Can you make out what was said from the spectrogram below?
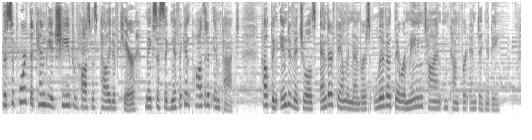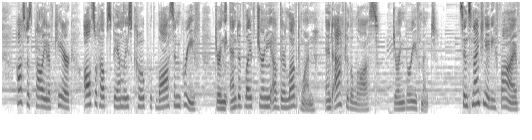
The support that can be achieved with hospice palliative care makes a significant positive impact, helping individuals and their family members live out their remaining time in comfort and dignity. Hospice palliative care also helps families cope with loss and grief during the end of life journey of their loved one and after the loss during bereavement. Since 1985,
